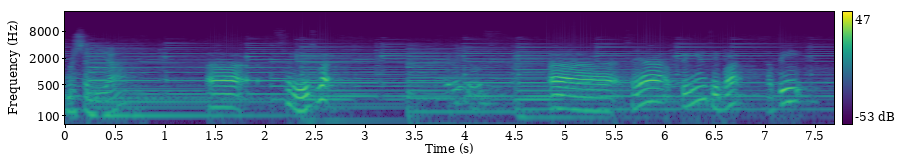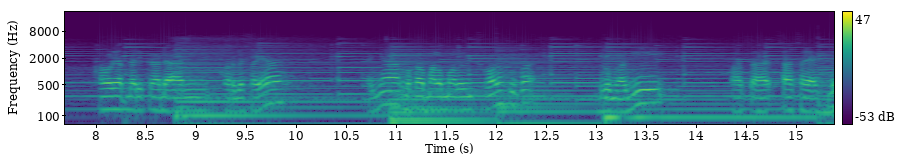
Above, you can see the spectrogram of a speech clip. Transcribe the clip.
bersedia? Eh, serius pak? Serius? Eh, saya pingin sih pak, tapi kalau lihat dari keadaan keluarga saya, kayaknya bakal malu-maluin sekolah sih pak. Belum lagi saat, saat saya SD,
